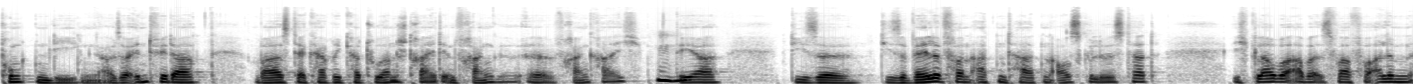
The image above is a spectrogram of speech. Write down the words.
Punkten liegen. Also entweder war es der Karikaturenstreit in Frank äh, Frankreich, mhm. der diese, diese Welle von Attentaten ausgelöst hat. Ich glaube aber, es war vor allem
